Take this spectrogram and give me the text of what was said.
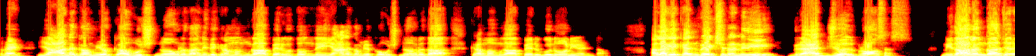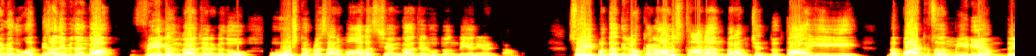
రైట్ యానకం యొక్క ఉష్ణోగ్రత అనేది క్రమంగా పెరుగుతుంది. యానకం యొక్క ఉష్ణోగ్రత క్రమంగా పెరుగును అని అంటాం. అలాగే కన్వెక్షన్ అనేది గ్రాడ్యువల్ ప్రాసెస్ నిదానంగా జరగదు. అదే అదేవిధంగా వేగంగా జరగదు. ఉష్ణ ప్రసారం ఆలస్యంగా జరుగుతుంది అని అంటాం. సో ఈ పద్ధతిలో కణాలు స్థానాంతరం చెందుతాయి. The particles of medium they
